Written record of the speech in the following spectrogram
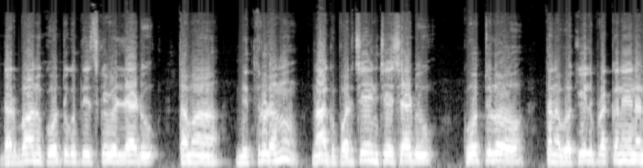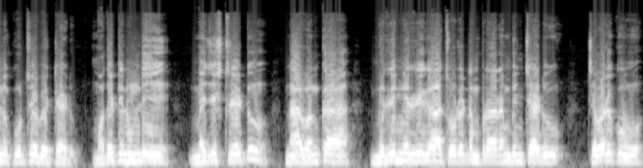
డర్బాను కోర్టుకు తీసుకువెళ్ళాడు. తమ మిత్రులను నాకు పరిచయం చేశాడు. కోర్టులో తన వకీలు ప్రక్కనే నన్ను కూర్చోబెట్టాడు. మొదటి నుండి మెజిస్ట్రేటు నా వంక మిర్రిమిర్రిగా చూడటం ప్రారంభించాడు. చివరకు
